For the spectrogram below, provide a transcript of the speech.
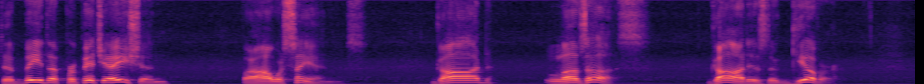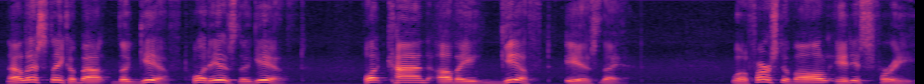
to be the propitiation for our sins. God loves us. God is the giver. Now let's think about the gift. What is the gift? What kind of a gift is that? Well, first of all, it is free.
